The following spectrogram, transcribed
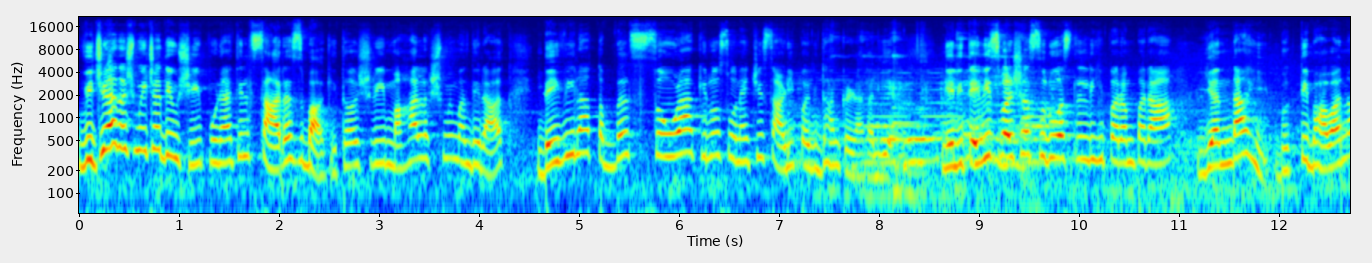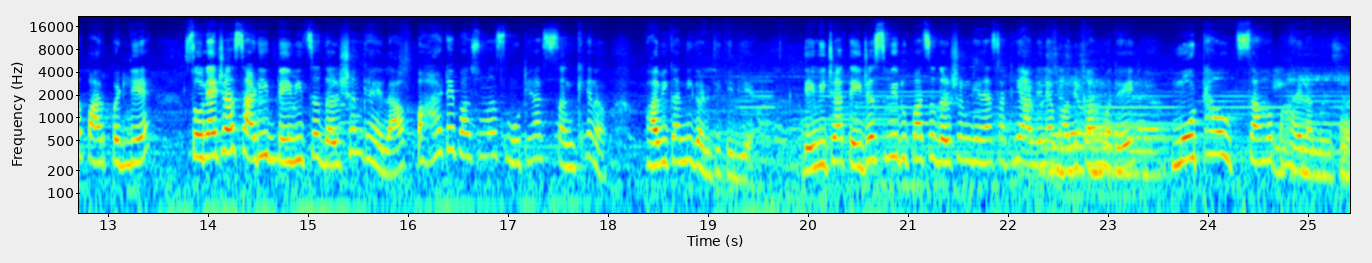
विजयादशमीच्या दिवशी पुण्यातील सारसबाग इथं श्री महालक्ष्मी मंदिरात देवीला तब्बल सोळा किलो सोन्याची साडी परिधान करण्यात आली आहे. गेली तेवीस वर्ष सुरू असलेली ही परंपरा यंदाही भक्तिभावानं पार पडली आहे. सोन्याच्या साडीत देवीचं दर्शन घ्यायला पहाटेपासूनच मोठ्या संख्येनं भाविकांनी गर्दी केली आहे. देवीच्या तेजस्वी रूपाचं दर्शन घेण्यासाठी आलेल्या भाविकांमध्ये मोठा उत्साह पाहायला मिळतो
